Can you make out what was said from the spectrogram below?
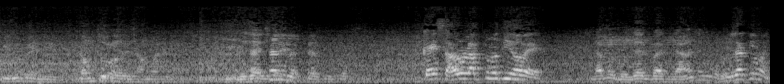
બીજું કઈ નહીં. ગમતું નથી સામાન્ય. ગુજરાત. કઈ સારું લાગતું નથી હવે. ના પણ ગુજરાત ભાષા જાણે છે ને? ગુજરાતીમાં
